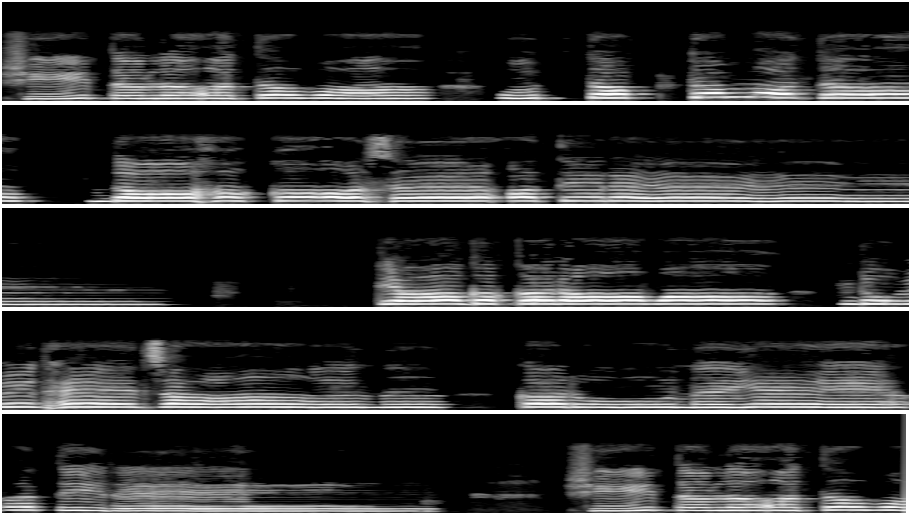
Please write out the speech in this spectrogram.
शीतल अथवा उत्तप्त मत दाहक असे अतिरे. त्याग करावा दुविधेचा करू नये अतिरे. शीतल अथवा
